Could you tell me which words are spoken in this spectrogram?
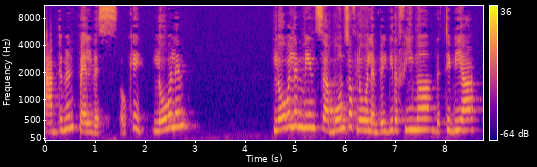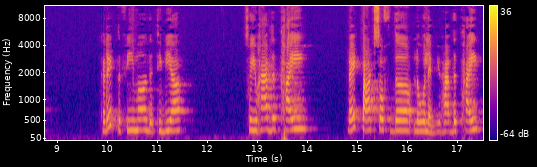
abdomen, pelvis. Okay. Lower limb, Lower limb means uh, bones of lower limb will be the femur, the tibia, correct? The femur, the tibia. So you have the thigh, right? Parts of the lower limb. You have the thigh.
